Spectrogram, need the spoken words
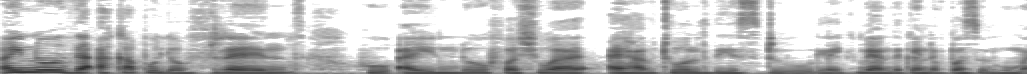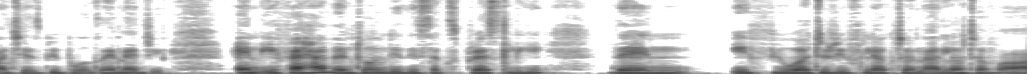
I know there are a couple of friends who I know for sure I have told this to. Like me, I'm the kind of person who matches people's energy. And if I haven't told you this expressly, then if you were to reflect on a lot of our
